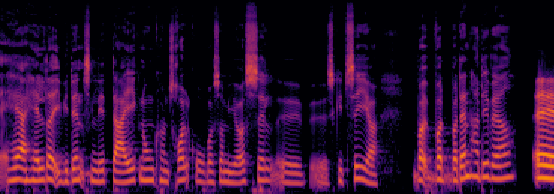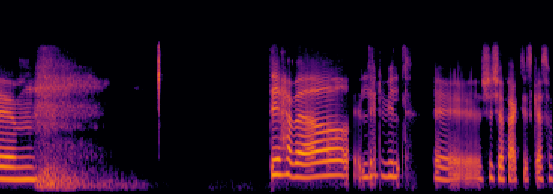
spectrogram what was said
her halter evidensen lidt. Der er ikke nogen kontrolgrupper, som I også selv øh, øh skitserer. Hvordan har det været? Øhm, det har været lidt vildt, øh, synes jeg faktisk. Altså,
